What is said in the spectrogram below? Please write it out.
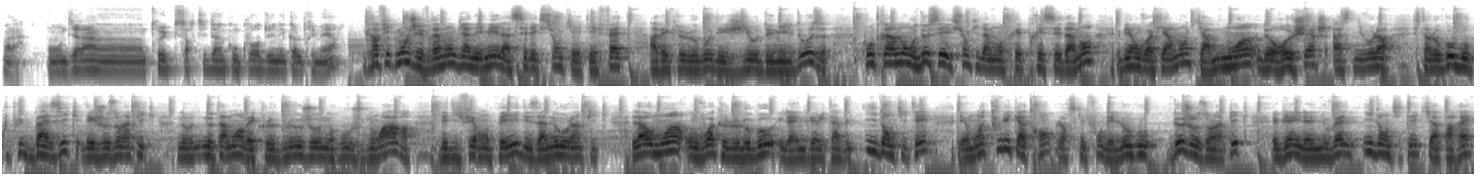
Voilà. On dirait un truc sorti d'un concours d'une école primaire. Graphiquement, j'ai vraiment bien aimé la sélection qui a été faite avec le logo des JO 2012. Contrairement aux deux sélections qu'il a montrées précédemment, eh bien on voit clairement qu'il y a moins de recherche à ce niveau-là. C'est un logo beaucoup plus basique des Jeux Olympiques, notamment avec le bleu, jaune, rouge, noir des différents pays des anneaux olympiques. Là au moins, on voit que le logo, il a une véritable identité et au moins tous les 4 ans, lorsqu'ils font des logos de Jeux Olympiques, eh bien il a une nouvelle identité qui apparaît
